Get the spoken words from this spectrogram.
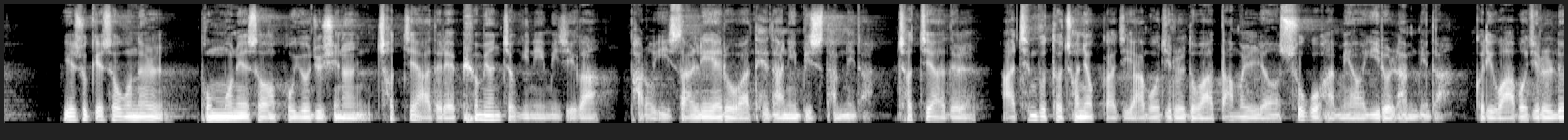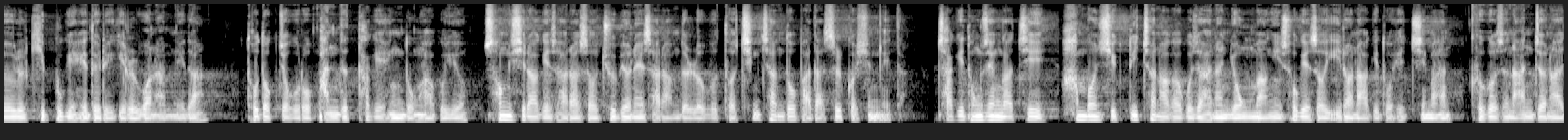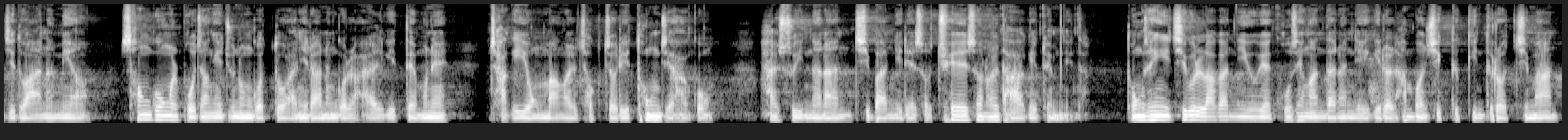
예수께서 오늘 본문에서 보여주시는 첫째 아들의 표면적인 이미지가 바로 이 살리에르와 대단히 비슷합니다. 첫째 아들 아침부터 저녁까지 아버지를 도와 땀 흘려 수고하며 일을 합니다. 그리고 아버지를 늘 기쁘게 해드리기를 원합니다. 도덕적으로 반듯하게 행동하고요. 성실하게 살아서 주변의 사람들로부터 칭찬도 받았을 것입니다. 자기 동생같이 한 번씩 뛰쳐나가고자 하는 욕망이 속에서 일어나기도 했지만 그것은 안전하지도 않으며 성공을 보장해 주는 것도 아니라는 걸 알기 때문에 자기 욕망을 적절히 통제하고 할 수 있는 한 집안일에서 최선을 다하게 됩니다. 동생이 집을 나간 이후에 고생한다는 얘기를 한 번씩 듣긴 들었지만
